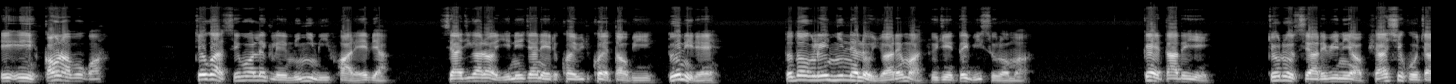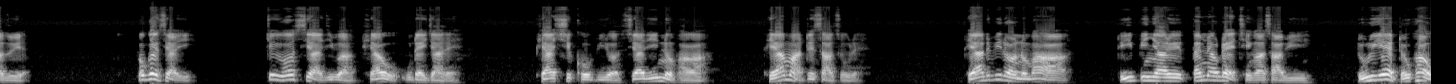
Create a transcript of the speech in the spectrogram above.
အေးအေးကောင်းတာပေါ့ကွာကျုပ်ကစေဘောလက်ကလေးမိညိမီဖွာတယ်ဗျ ဆရာကြီးကတော့ရင်းနေချမ်းနေတစ်ခွက်ပြီးတစ်ခွက်တောက်ပြီးတွေးနေတယ်တော်တော်ကလေးညှင်းနဲ့လို့ရွာထဲမှာလူချင်းတိတ်ပြီးဆိုတော့မှကဲတားသေးရင်ကျုပ်တို့ဆရာတပည့်နှစ်ယောက်ဖျားရှိခိုးကြစုရဲ့ဟုတ်ကဲ့ဆရာကြီးကျုပ်ရောဆရာကြီးပါဖျားကိုဦးတိုက်ကြတယ်ဖျားရှိခိုးပြီးတော့ဆရာကြီးနှုံဖားကဖျားမှာတစ္ဆာဆိုတယ်ဖျားတပည့်တော်နှုံဖားဟာဒီပညာတွေတက်မြောက်တဲ့အချိန်ကစပြီးလူတွေရဲ့ဒုက္ခကို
